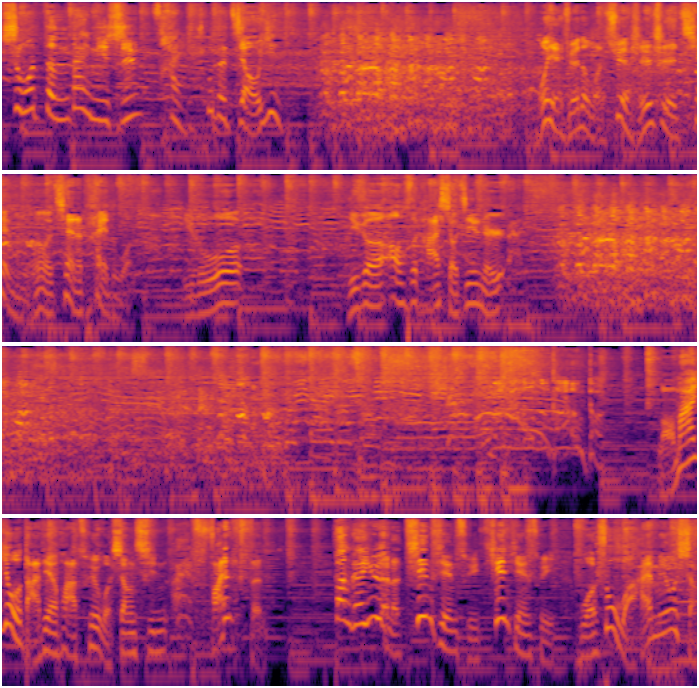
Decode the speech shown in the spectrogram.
是我等待你时踩出的脚印。”我也觉得我确实是欠女朋友欠的太多了，比如一个奥斯卡小金人儿。老妈又打电话催我相亲，哎，烦死了！半个月了，天天催，天天催。我说我还没有享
